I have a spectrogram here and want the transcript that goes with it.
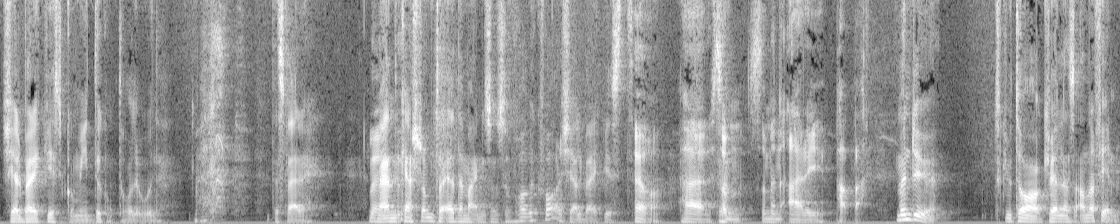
Kjell Bergqvist kommer inte komma till Hollywood. Dessvärre. Men det- kanske de tar Edda Magnusson så får vi kvar Kjell Bergqvist. Ja, här som, som en arg pappa. Men du, ska vi ta kvällens andra film?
